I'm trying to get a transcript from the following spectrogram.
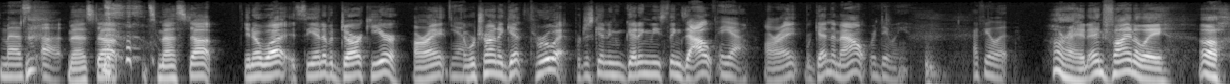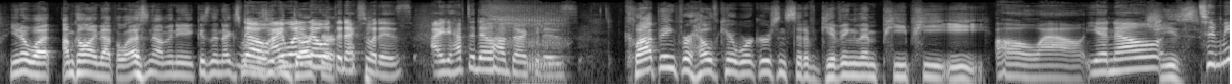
Messed up. Messed up. it's messed up. You know what? It's the end of a dark year, all right? Yeah. And we're trying to get through it. We're just getting getting these things out. Yeah, All right? We're getting them out. we're doing it. I feel it. All right. And finally, oh, you know what? I'm calling that the last nominee because the next one is even darker. No, I want to know what the next one is. I have to know how dark it is. Clapping for healthcare workers instead of giving them PPE. Oh wow! You know, Jeez. to me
